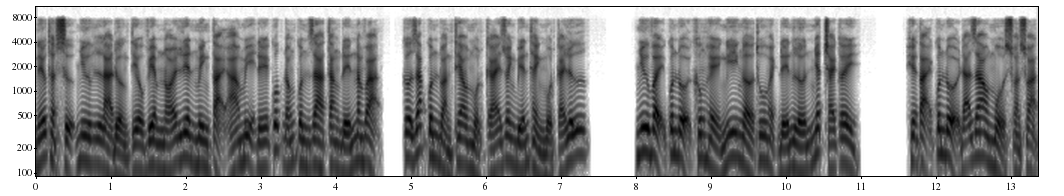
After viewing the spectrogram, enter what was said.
nếu thật sự như là đường tiêu viêm nói liên minh tại Á Mỹ đế quốc đóng quân gia tăng đến 5 vạn, cơ giáp quân đoàn theo một cái doanh biến thành một cái lữ. Như vậy quân đội không hề nghi ngờ thu hoạch đến lớn nhất trái cây. Hiện tại quân đội đã giao mổ soàn soạn,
